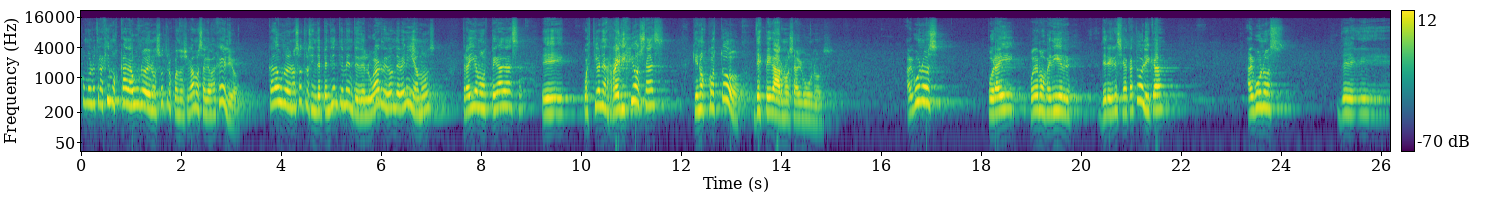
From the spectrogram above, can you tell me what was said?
como lo trajimos cada uno de nosotros cuando llegamos al Evangelio. Cada uno de nosotros, independientemente del lugar de donde veníamos, traíamos pegadas eh, cuestiones religiosas que nos costó despegarnos algunos. Algunos por ahí podemos venir de la Iglesia Católica, algunos eh,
